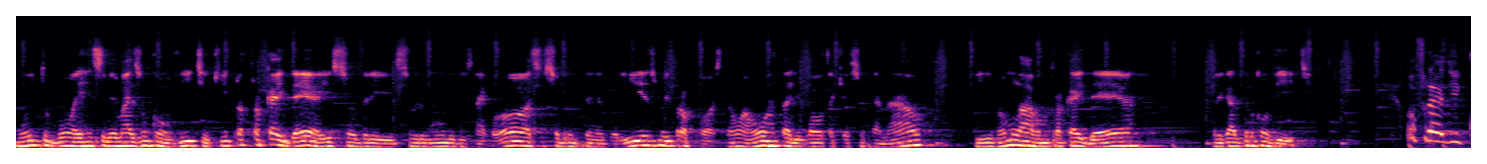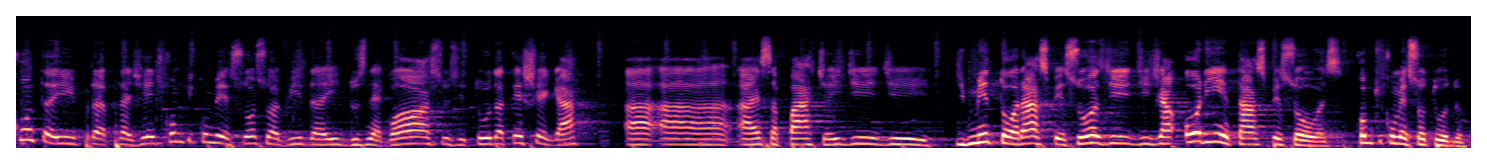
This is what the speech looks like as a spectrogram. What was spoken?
Muito bom aí receber mais um convite aqui para trocar ideia aí sobre, sobre o mundo dos negócios, sobre empreendedorismo e proposta. É uma honra estar de volta aqui ao seu canal. E vamos lá, vamos trocar ideia. Obrigado pelo convite. Ô Fred, conta aí pra, pra gente como que começou a sua vida aí dos negócios e tudo até chegar a, a, a essa parte aí de, de, de, mentorar as pessoas, de, de já orientar as pessoas. Como que começou tudo?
